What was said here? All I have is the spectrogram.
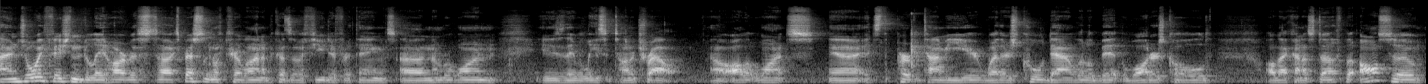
I enjoy fishing the delayed harvest, uh, especially in North Carolina because of a few different things. Uh, number one is they release a ton of trout uh, all at once. Uh, it's the perfect time of year, weather's cooled down a little bit, the water's cold, all that kind of stuff. But also,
